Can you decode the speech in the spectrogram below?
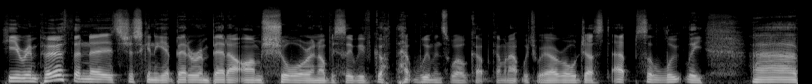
here in Perth, and uh, it's just going to get better and better, I'm sure. And obviously, we've got that Women's World Cup coming up, which we are all just absolutely uh,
